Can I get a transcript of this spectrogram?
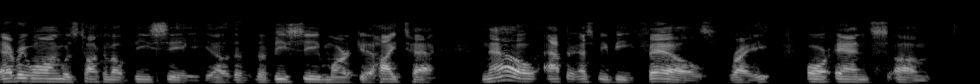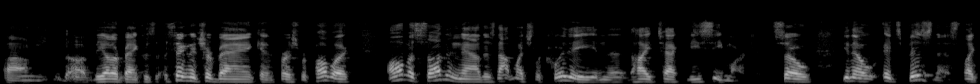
everyone was talking about VC, you know, the, the VC market, high tech. Now, after SVB fails, right, or and um, um, uh, the other bank was Signature Bank and First Republic, all of a sudden now there's not much liquidity in the high tech VC market. So, you know, it's business. Like,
